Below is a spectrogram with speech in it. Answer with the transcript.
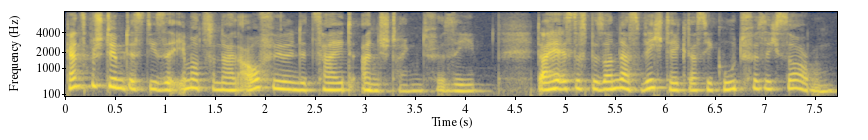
Ganz bestimmt ist diese emotional aufwühlende Zeit anstrengend für Sie. Daher ist es besonders wichtig, dass Sie gut für sich sorgen.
